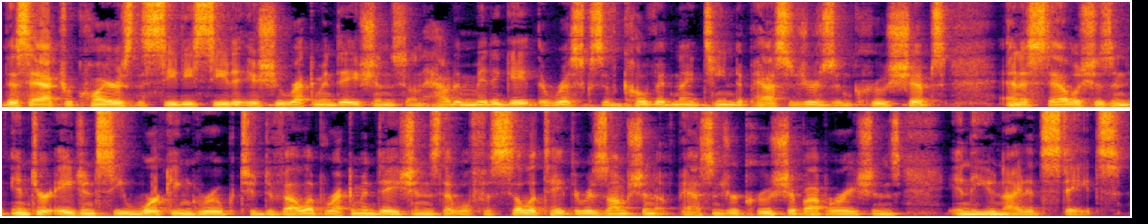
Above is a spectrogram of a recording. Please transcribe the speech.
this act requires the CDC to issue recommendations on how to mitigate the risks of COVID 19 to passengers and cruise ships and establishes an interagency working group to develop recommendations that will facilitate the resumption of passenger cruise ship operations in the United States.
